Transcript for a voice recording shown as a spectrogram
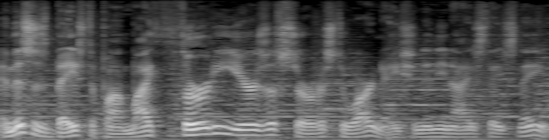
And this is based upon my 30 years of service to our nation in the United States Navy.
